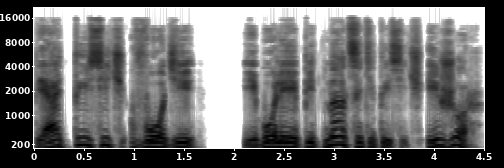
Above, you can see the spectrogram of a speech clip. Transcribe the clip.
5 тысяч — води и более 15 тысяч — ижор.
